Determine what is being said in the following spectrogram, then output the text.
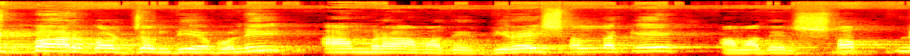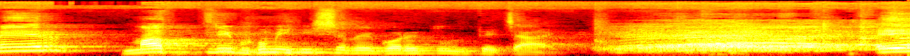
একবার গর্জন দিয়ে বলি, আমরা আমাদের দিরাই সাল্লাকে আমাদের স্বপ্নের মাতৃভূমি হিসেবে গড়ে তুলতে চাই। এই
